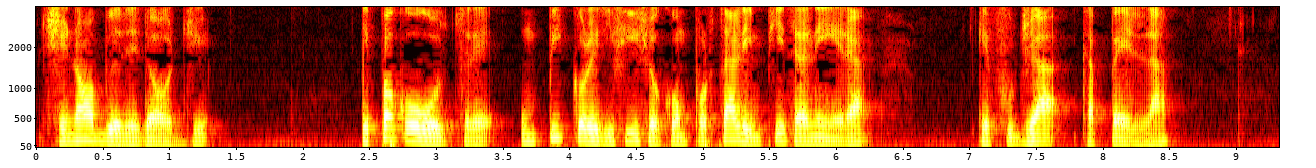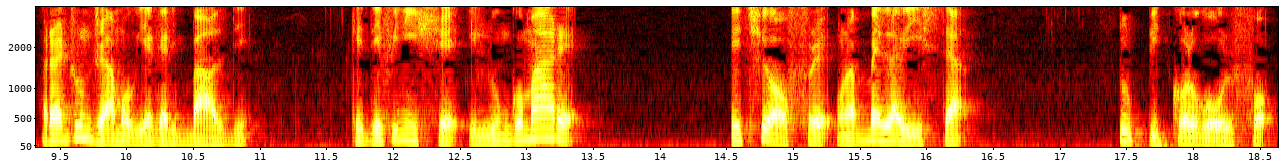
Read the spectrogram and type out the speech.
Cenobio dei Doggi e poco oltre un piccolo edificio con portale in pietra nera, che fu già cappella, raggiungiamo via Garibaldi, che definisce il lungomare e ci offre una bella vista sul piccolo golfo.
